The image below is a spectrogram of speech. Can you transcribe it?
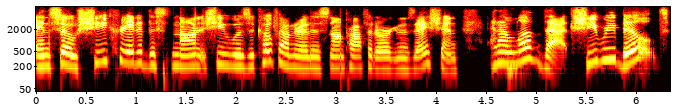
And so she created this non, she was a co founder of this nonprofit organization. And I love that. She rebuilt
